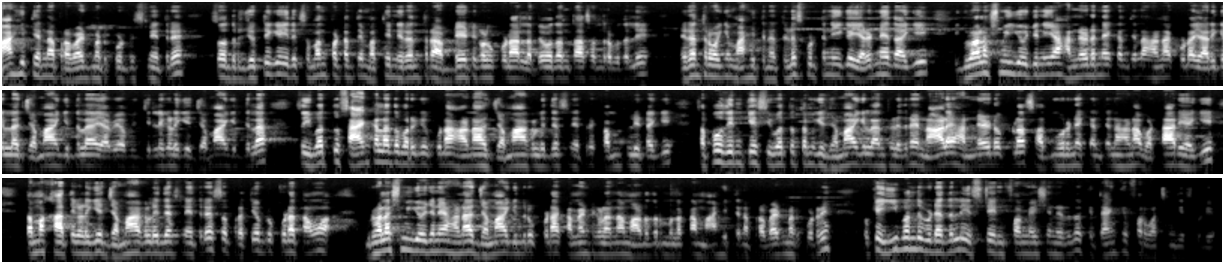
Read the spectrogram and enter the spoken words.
ಮಾಹಿತಿಯನ್ನ ಪ್ರೊವೈಡ್ ಮಾಡಿಕೊಡ್ರಿ ಸ್ನೇಹಿತರೆ. ಸೊ ಅದ್ರ ಜೊತೆಗೆ ಇದಕ್ಕೆ ಸಂಬಂಧಪಟ್ಟಂತೆ ಮತ್ತೆ ನಿರಂತರ ಅಪ್ಡೇಟ್ಗಳು ಕೂಡ ಲಭ್ಯವಾದಂತಹ ಸಂದರ್ಭದಲ್ಲಿ ನಿರಂತರವಾಗಿ ಮಾಹಿತಿನ ತಿಳಿಸ್ಕೊಡ್ತೀನಿ. ಈಗ ಎರಡನೇದಾಗಿ ಗೃಹಲಕ್ಷ್ಮಿ ಯೋಜನೆಯ ಹನ್ನೆರಡನೇ ಕಂತಿನ ಹಣ ಕೂಡ ಯಾರಿಗೆಲ್ಲ ಜಮಾ ಆಗಿದ್ದಿಲ್ಲ, ಯಾವ್ಯಾವ ಜಿಲ್ಲೆಗಳಿಗೆ ಜಮಾ ಆಗಿದ್ದಿಲ್ಲ. ಸೊ ಇವತ್ತು ಸಾಯಂಕಾಲದವರೆಗೆ ಕೂಡ ಹಣ ಜಮಾ ಆಗಲಿದೆ ಸ್ನೇಹಿತರೆ ಕಂಪ್ಲೀಟ್ ಆಗಿ. ಸಪೋಸ್ ಇನ್ ಕೇಸ್ ಇವತ್ತು ತಮಗೆ ಜಮಾ ಆಗಿಲ್ಲ ಅಂತ ಹೇಳಿದ್ರೆ, ನಾಳೆ ಹನ್ನೆರಡು ಪ್ಲಸ್ ಹದಿಮೂರನೇ ಕಂತಿನ ಹಣ ಒಟ್ಟಾರೆಯಾಗಿ ತಮ್ಮ ಖಾತೆಗಳಿಗೆ ಜಮಾ ಆಗಲಿದೆ ಸ್ನೇಹಿತರೆ. ಸೊ ಪ್ರತಿಯೊಬ್ರು ಕೂಡ ತಾವು ಗೃಹಲಕ್ಷ್ಮಿ ಯೋಜನೆ ಹಣ ಜಮಾ ಆಗಿದ್ರು ಕೂಡ ಕಮೆಂಟ್ ಗಳನ್ನ ಮಾಡೋದ್ರ ಮೂಲಕ ಮಾಹಿತಿಯನ್ನ ಪ್ರೊವೈಡ್ ಮಾಡಿಕೊಡ್ರಿ. ಓಕೆ ಈ ಒಂದು ವಿಡಿಯೋದಲ್ಲಿ ಇಷ್ಟೇ ಇನ್ಫಾರ್ಮೇಶನ್ ಇರೋದು. Okay thank you for watching this video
